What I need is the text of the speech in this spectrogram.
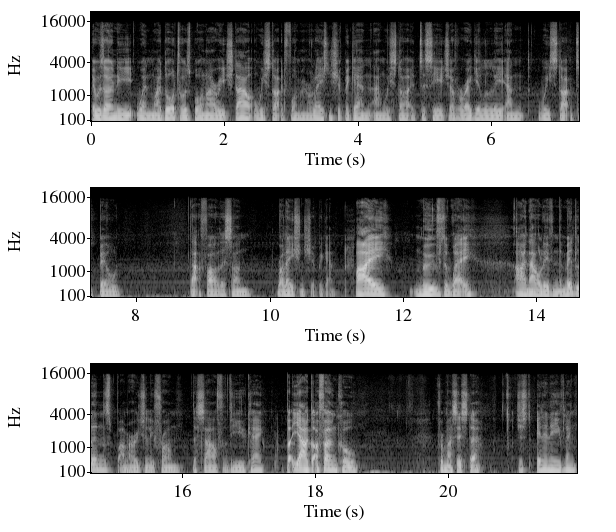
It was only when my daughter was born I reached out and we started forming a relationship again and we started to see each other regularly and we started to build that father son relationship again. I moved away. I now live in the Midlands, but I'm originally from the south of the UK. But yeah, I got a phone call from my sister just in an evening.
